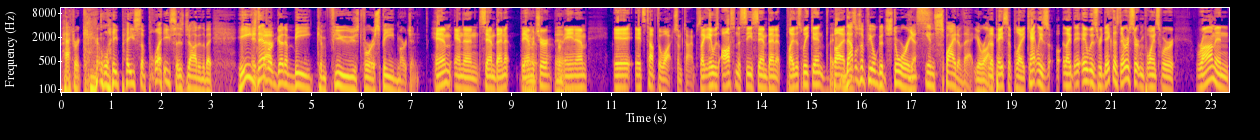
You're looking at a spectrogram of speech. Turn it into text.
Patrick Cantlay pace of play, says John in the Bay. He's It's never going to be confused for a speed merchant. Him and then Sam Bennett, the amateur from. A and M. It, it's tough to watch sometimes. Like it was awesome to see Sam Bennett play this weekend, but that was a feel good story Yes. in spite of that. You're right. the pace of play. Cantlay's like it, it was ridiculous. There were certain points where Rahm and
